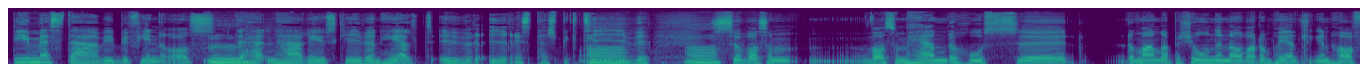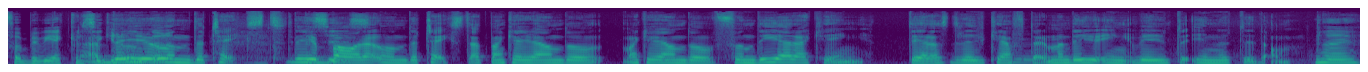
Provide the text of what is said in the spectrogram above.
Det är mest där vi befinner oss. Det här, den här är ju skriven helt ur Iris perspektiv. Så vad som, vad som händer hos eh, de andra personerna och vad de egentligen har för bevekelsegrunder. det är ju undertext. Det är ju bara undertext. Att man, kan ju ändå, man kan ju ändå fundera kring deras drivkrafter. Men det är ju ing, vi är ju inte inuti dem. Nej.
